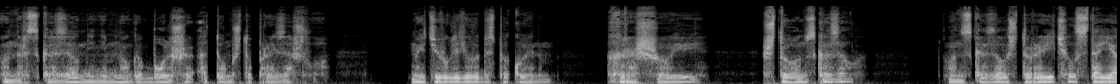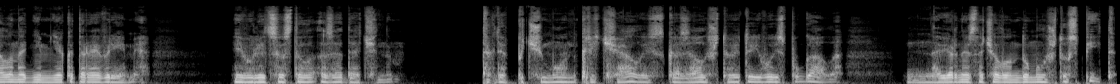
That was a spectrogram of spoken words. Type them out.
Он рассказал мне немного больше о том, что произошло. Мэтью выглядел обеспокоенным. «Хорошо, и что он сказал?» Он сказал, что Рэйчел стояла над ним некоторое время. Его лицо стало озадаченным. Тогда почему он кричал и сказал, что это его испугало? Наверное, сначала он думал, что спит.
